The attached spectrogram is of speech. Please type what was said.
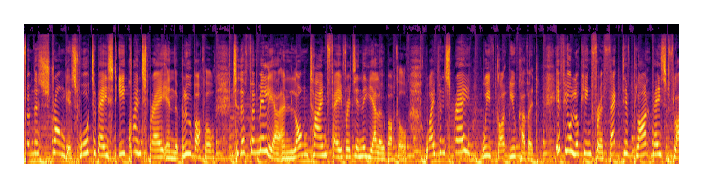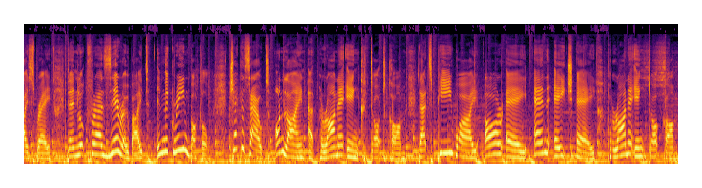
From the strongest water based equine spray in the blue bottle to the familiar and long-time favourite in the yellow bottle. Wipe and spray, we've got you covered. If you're looking for effective plant based fly spray, then look for our Zero Bite in the green bottle. Check us out online at pyranhainc.com. That's P Y R A N H A, pyranhainc.com,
